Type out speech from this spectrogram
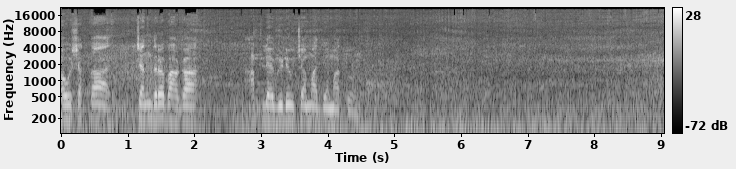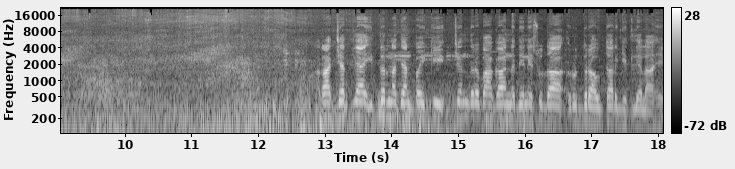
पाहू शकता चंद्रभागा आपल्या व्हिडिओच्या माध्यमातून. राज्यातल्या इतर नद्यांपैकी चंद्रभागा नदीने सुद्धा रुद्र अवतार घेतलेला आहे.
